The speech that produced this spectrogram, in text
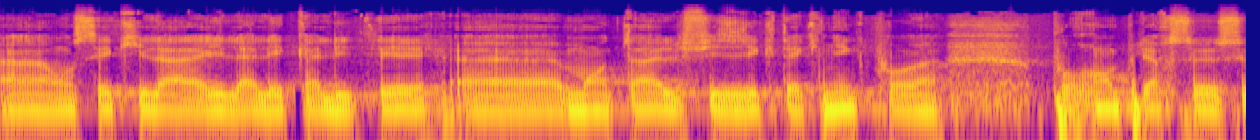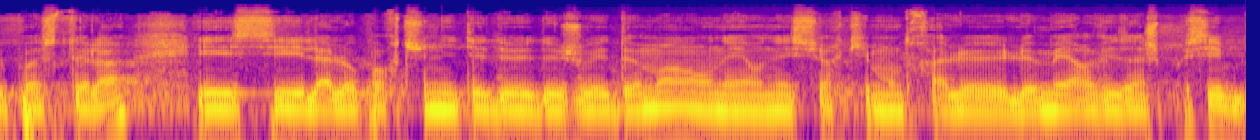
Euh, on sait qu'il a, il a les qualités euh, mentales, physiques, techniques pour, pour remplir ce, ce poste-là. Et s'il a l'opportunité de, de jouer demain, on est, on est sûr qu'il montrera le, le meilleur visage possible.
